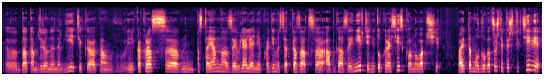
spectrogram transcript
э, да, там, зеленая энергетика, там, и как раз э, постоянно заявляли о необходимости отказаться от газа и нефти, не только российского, но вообще. Поэтому в долгосрочной перспективе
